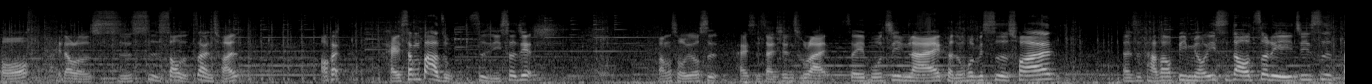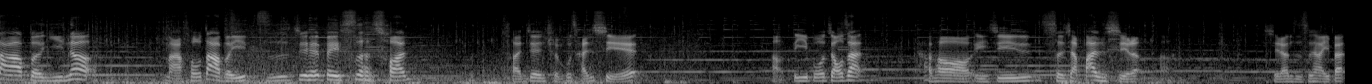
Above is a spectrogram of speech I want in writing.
哦，来到了十四艘的战船。OK，海上霸主自己射箭。防守优势开始展现出来，这一波进来可能会被射穿，但是塔套并没有意识到这里已经是大本营了，码头大本营直接被射穿，船舰全部残血。好，第一波交战，塔套已经剩下半血了啊，血量只剩下一半。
